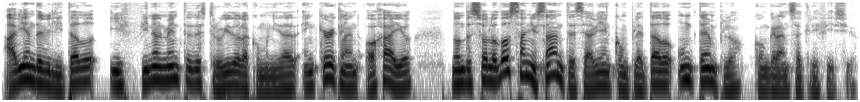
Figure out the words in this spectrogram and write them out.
habían debilitado y finalmente destruido la comunidad en Kirkland, Ohio, donde solo dos años antes se habían completado un templo con gran sacrificio.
